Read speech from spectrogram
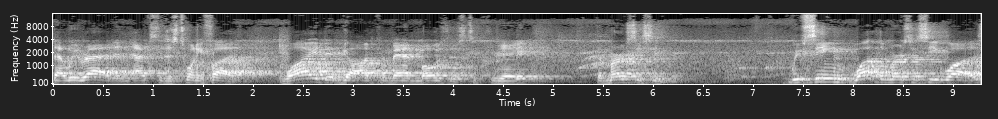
that we read in Exodus 25. Why did God command Moses to create the mercy seat? We've seen what the mercy seat was.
